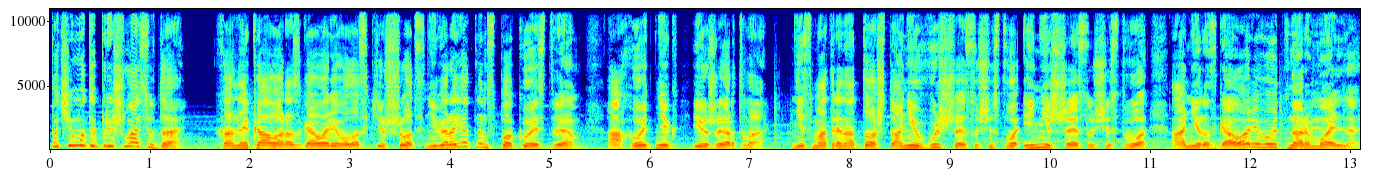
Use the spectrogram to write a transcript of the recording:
почему ты пришла сюда? Ханекава разговаривала с Кишот с невероятным спокойствием. Охотник и жертва. Несмотря на то, что они высшее существо и низшее существо, они разговаривают нормально.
